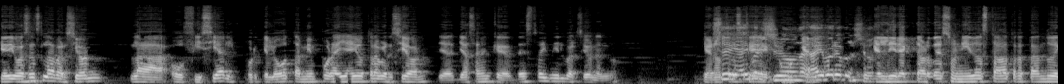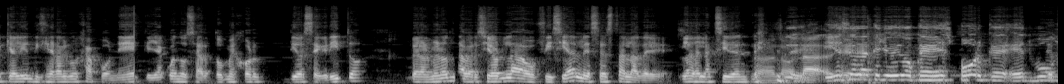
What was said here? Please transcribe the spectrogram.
Que digo, esa es la versión, la oficial, porque luego también por ahí hay otra versión, ya, saben que de esto hay mil versiones, ¿no? Que sí, hay, versiones, hay varias versiones. El director de sonido estaba tratando de que alguien dijera algo en japonés, que ya cuando se hartó mejor dio ese grito pero al menos la versión la oficial es esta la de la del accidente. Y esa es la que yo digo que es porque Ed Boon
